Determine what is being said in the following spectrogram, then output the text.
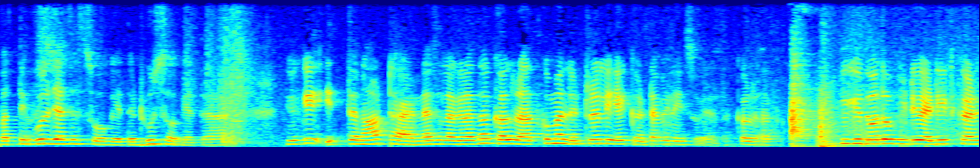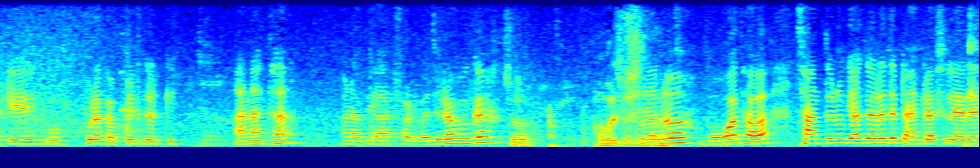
बत्ती गुल जैसे सो गए थे ढूस हो गए थे। क्योंकि इतना टायर्डनेस लग रहा था कल रात को मैं लिटरली एक घंटा भी नहीं सोया था कल रात को। क्योंकि दो दो वीडियो एडिट करके वो पूरा कंप्लीट करके आना था और अभी आठ फट बज रहा होगा। चलो हवा चल बहुत हवा। शांतनु क्या कर रहे थे? टाइम लैप्स ले रहे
